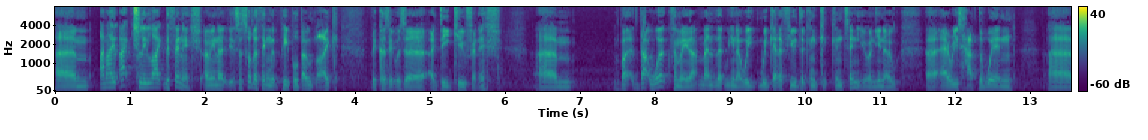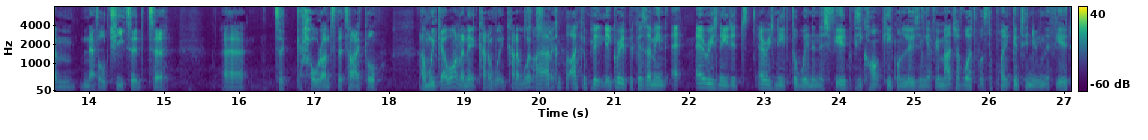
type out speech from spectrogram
um, and I actually like the finish. I mean, it's the sort of thing that people don't like because it was a, a DQ finish. Um, but that worked for me. That meant that you know we, we get a feud that can c- continue, and you know uh, Aries had the win. Um, Neville cheated to uh, to hold on to the title, and we go on, and it kind of it kind of works for I, I, me. com- I completely agree because I mean, Aries needed Aries needed the win in this feud because he can't keep on losing every match. Otherwise, what's the point continuing the feud?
